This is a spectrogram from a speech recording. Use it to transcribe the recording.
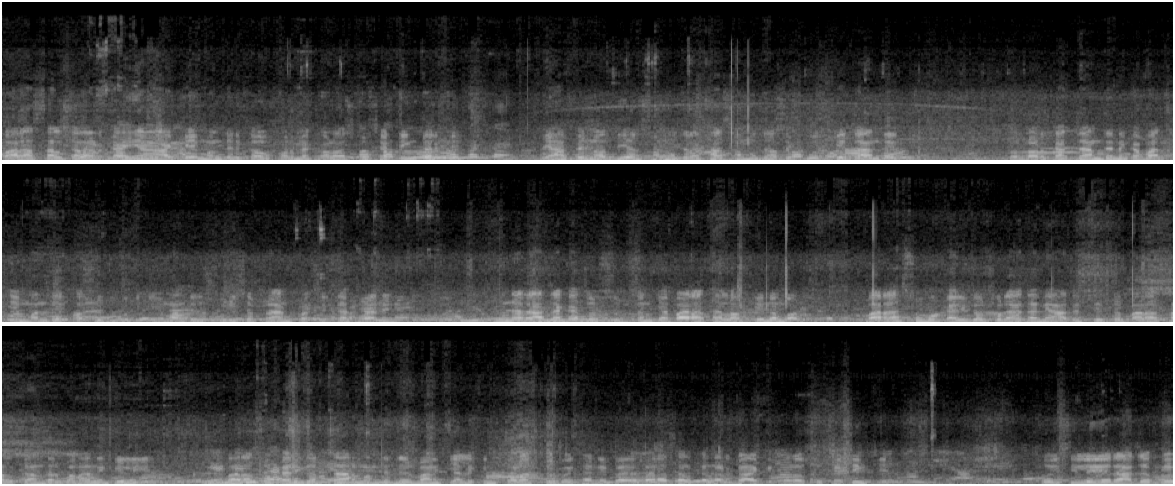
बारह साल का लड़का यहाँ आके मंदिर का ऊपर में कलश को सेटिंग करके यहाँ पे नदी और समुद्र था समुद्र से कूद के जान दे। तो लड़का जान देने के बाद ये मंदिर अशुद्ध हो गया। ये मंदिर सूर्य से प्राण प्रतिष्ठा हुआ नहीं। क्यों ना राजा का जो शुभ संख्या बारह था लक्की नंबर बारह हो सौ कारीगर को राजा ने आदेश दिए थे बारह साल के अंदर बनाने के लिए. बारह सौ कारीगर चार मंदिर निर्माण किया लेकिन कलश को बैठा नहीं पाया बारह साल का लड़का आके कलश को सेटिंग किया. तो इसीलिए राजा के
